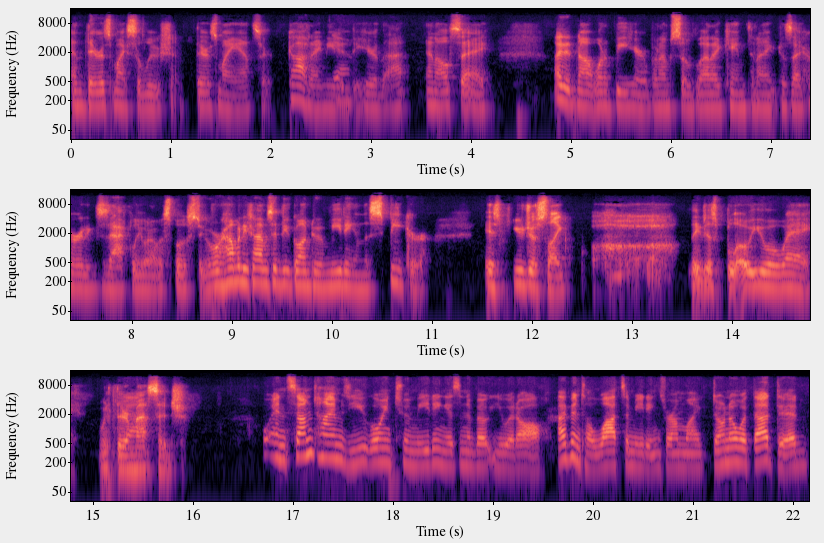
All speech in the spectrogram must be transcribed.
and there's my solution there's my answer god i needed Yeah. to hear that and i'll say i did not want to be here but i'm so glad i came tonight because i heard exactly what i was supposed to or how many times have you gone to a meeting and the speaker is you just like they just blow you away with their Yeah. message And sometimes you going to a meeting isn't about you at all. I've been to lots of meetings where I'm like, don't know what that did,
